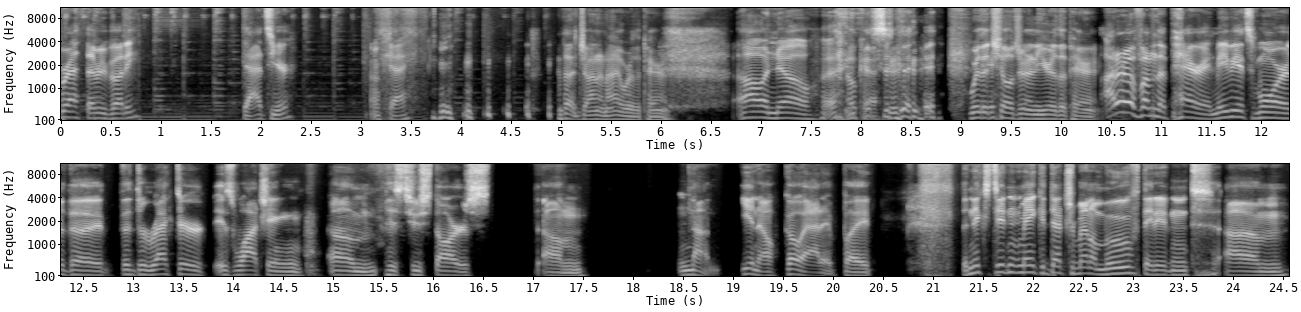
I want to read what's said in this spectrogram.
Breath, everybody. Dad's here. Okay. I thought John and I were the parent. Oh no. Okay. we're the children and you're the parent. I don't know if I'm the parent. Maybe it's more the the director is watching um his two stars um not, you know, go at it, but the Knicks didn't make a detrimental move. They didn't um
